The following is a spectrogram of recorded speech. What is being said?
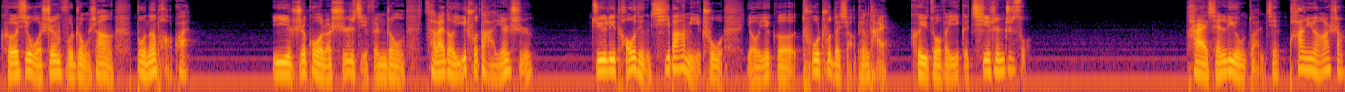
可惜我身负重伤，不能跑快。一直过了十几分钟，才来到一处大岩石，距离头顶七八米处有一个突出的小平台，可以作为一个栖身之所。太前利用短剑攀援而上，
